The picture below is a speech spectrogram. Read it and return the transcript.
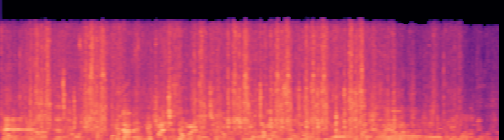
네. 기다리는 게 빨리 잠깐만요. 잠깐만. 잠깐만.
